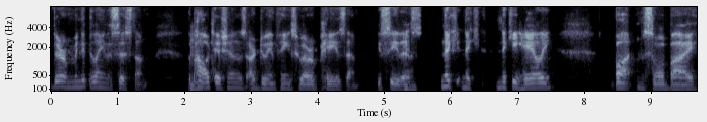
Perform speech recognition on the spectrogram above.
they're manipulating the system. The Mhm. politicians are doing things whoever pays them. You see this. Nick, Nick, Nikki Haley bought and sold by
